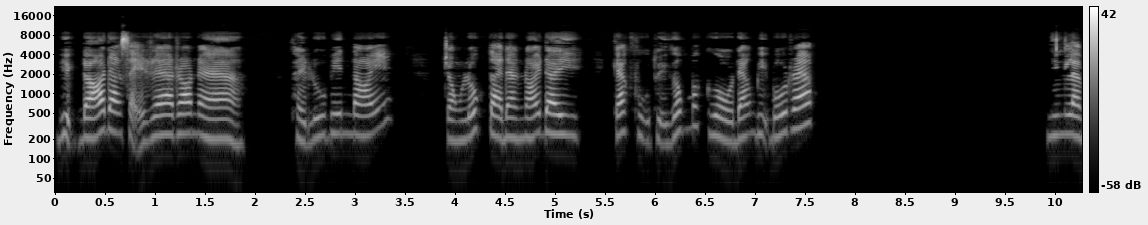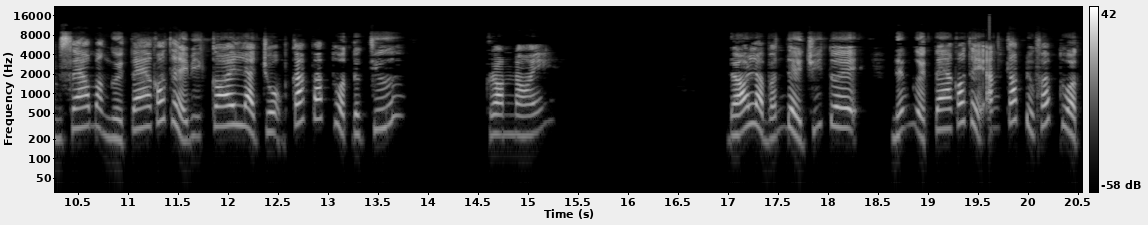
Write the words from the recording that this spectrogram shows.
Việc đó đang xảy ra Ron à. Thầy Lubin nói. Trong lúc ta đang nói đây, các phù thủy gốc Muggle đang bị bố ráp. Nhưng làm sao mà người ta có thể bị coi là trộm cắp pháp thuật được chứ? Ron nói. Đó là vấn đề trí tuệ. Nếu người ta có thể ăn cắp được pháp thuật,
